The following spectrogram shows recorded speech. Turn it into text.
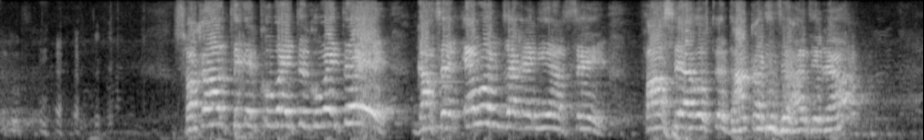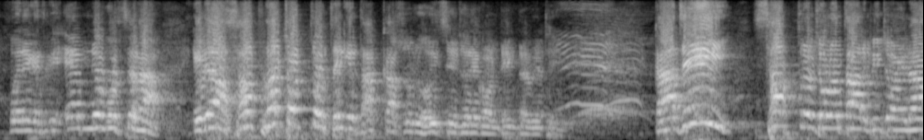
কি করছে? সকাল থেকে কুবাইতে কুবাইতে গাছের এমন জায়গায় নিয়ে আসছে পাঁচে আগস্টে ধাক্কা দিছে হাজিরা। পড়ে গেছে এমনি করছে না। এটা সাফলা চত্বর থেকে ধাক্কা শুরু হয়েছে, জোরে কন্টেন্টটা বেঠে? কাজেই ছাত্র জনতার বিজয় না।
